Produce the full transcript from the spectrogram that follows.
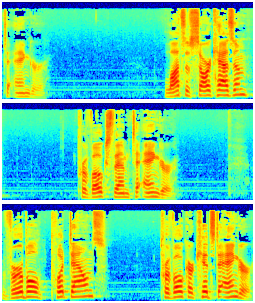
to anger. Lots of sarcasm provokes them to anger. Verbal put downs provoke our kids to anger.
